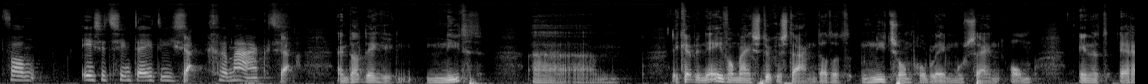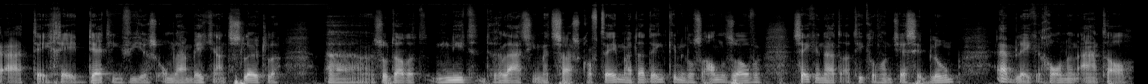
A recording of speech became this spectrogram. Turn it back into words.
Van is het synthetisch gemaakt? Ja, en dat denk ik niet. Uh, ik heb in een van mijn stukken staan dat het niet zo'n probleem moest zijn om in het RATG13-virus, om daar een beetje aan te sleutelen, uh, zodat het niet de relatie met SARS-CoV-2, maar daar denk ik inmiddels anders over. Zeker na het artikel van Jesse Bloom. Er bleken gewoon een aantal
